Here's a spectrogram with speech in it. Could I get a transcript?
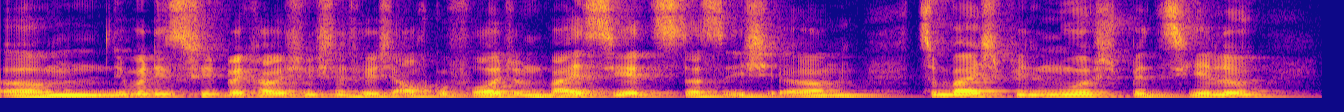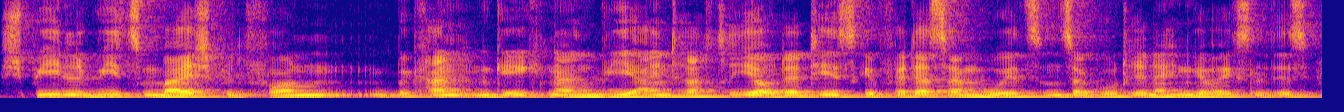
ähm, über dieses Feedback habe ich mich natürlich auch gefreut und weiß jetzt, dass ich ähm, zum Beispiel nur spezielle Spiele, wie zum Beispiel von bekannten Gegnern wie Eintracht Trier oder TSG Vettersheim, wo jetzt unser Co-Trainer hingewechselt ist,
